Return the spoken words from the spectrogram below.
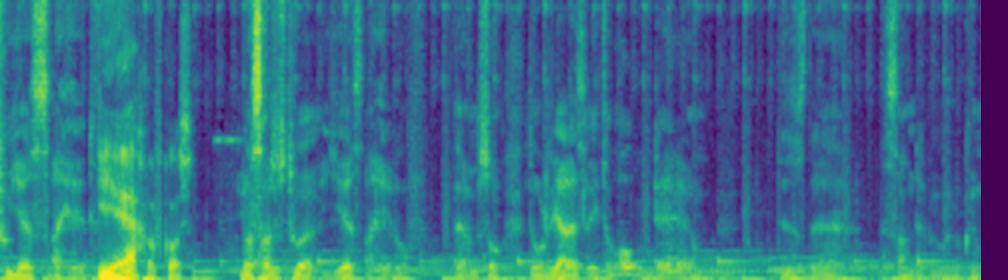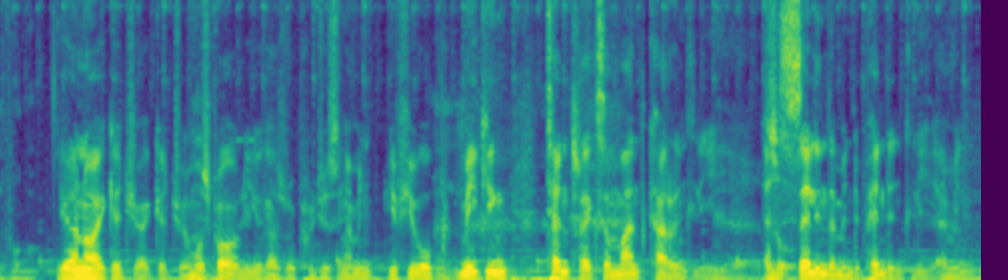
two years ahead? Yeah, of course. Your sound is two years ahead of them, so they'll realize later. Oh, damn! This is the the sound that we were looking for. Yeah, no, I get you. I get you. Most probably, you guys were producing. I mean, if you're making ten tracks a month currently Yeah. and so, selling them independently, I mean,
